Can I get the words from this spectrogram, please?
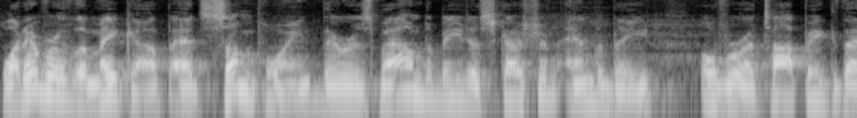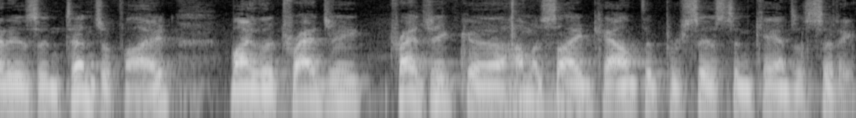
Whatever the makeup, at some point there is bound to be discussion and debate over a topic that is intensified by the tragic, tragic uh, homicide count that persists in Kansas City.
